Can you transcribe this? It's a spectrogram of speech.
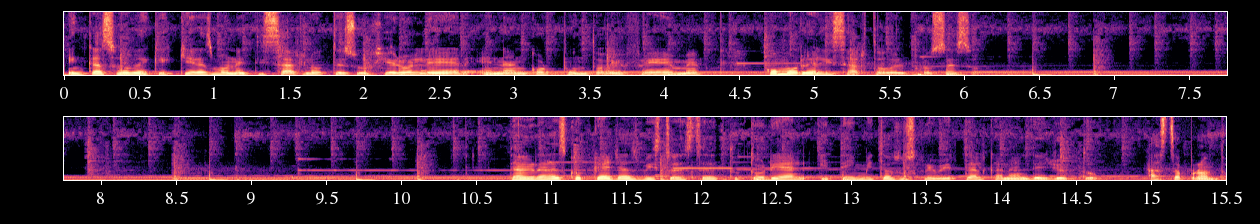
En caso de que quieras monetizarlo, te sugiero leer en anchor.fm cómo realizar todo el proceso. Te agradezco que hayas visto este tutorial y te invito a suscribirte al canal de YouTube. Hasta pronto.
